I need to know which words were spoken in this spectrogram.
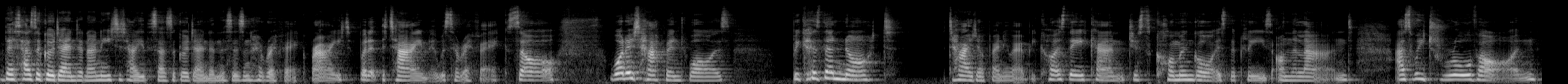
this has a good end, and I need to tell you this has a good end, and this isn't horrific, right? But at the time, it was horrific. So, what had happened was because they're not tied up anywhere because they can just come and go as they please on the land. As we drove on,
